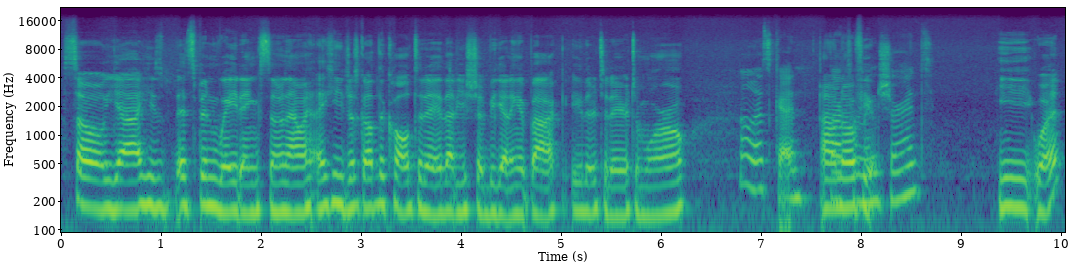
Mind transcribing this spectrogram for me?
So yeah, he's it's been waiting. So now I, he just got the call today that he should be getting it back either today or tomorrow. Oh, that's good. I don't Back know if you- insurance He what?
